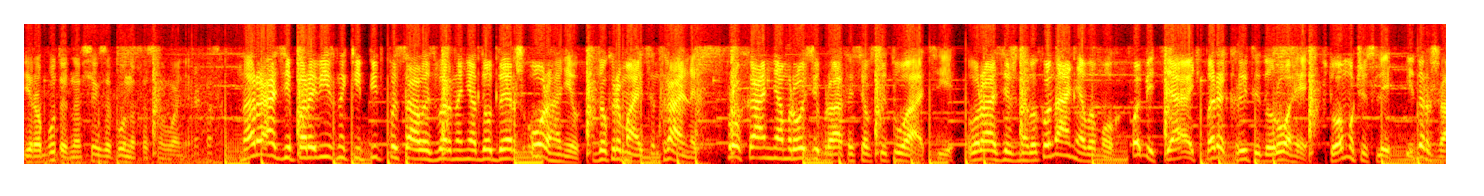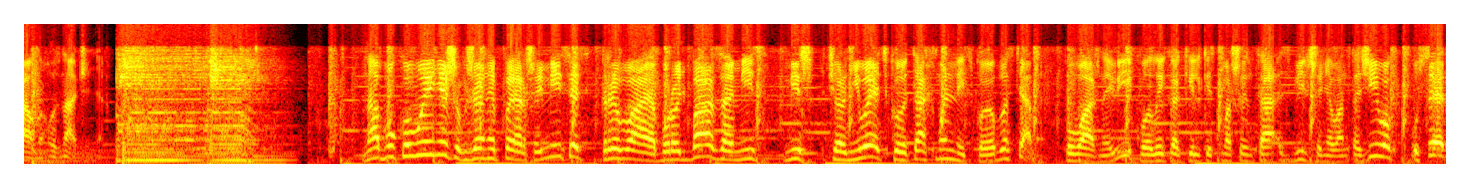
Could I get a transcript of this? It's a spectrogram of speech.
и работать на всех законных основаниях. Наразі перевізники підписали звернення до держорганів, зокрема і центральних, з проханням розібратися в ситуації. У разі ж невиконання вимог обіцяють перекрити дороги, в тому числі і державного значення. На Буковині ж вже не перший місяць триває боротьба за міст між Чернівецькою та Хмельницькою областями. Поважний вік, велика кількість машин та збільшення вантажівок – усе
